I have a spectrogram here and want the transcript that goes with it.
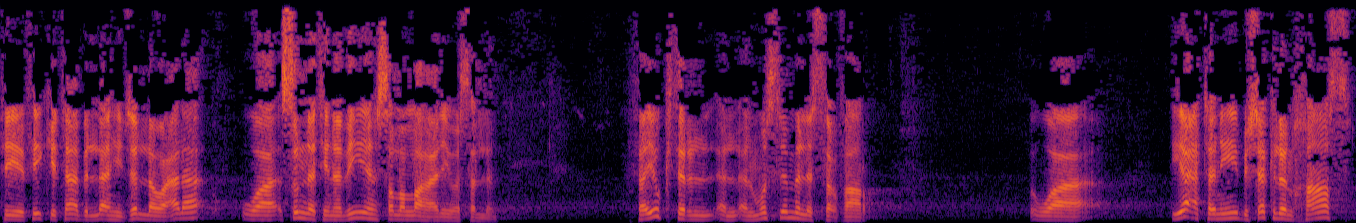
في في كتاب الله جل وعلا وسنة نبيه صلى الله عليه وسلم. فيكثر المسلم من الاستغفار ويعتني بشكل خاص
